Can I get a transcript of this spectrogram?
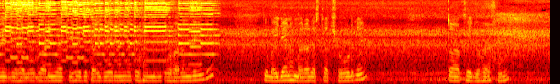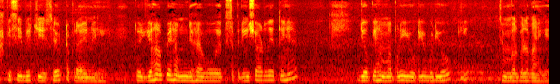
में जो है वो गाड़ियाँ आती हुई दिखाई दे रही हैं तो हम इनको हॉर्न देंगे कि भाईजान, हमारा रास्ता छोड़ दें ताकि जो है हम किसी भी चीज़ से टकराए नहीं। तो यहाँ पे हम जो है वो एक स्क्रीनशॉट देते हैं, जो कि हम अपनी यूट्यूब वीडियो की थंबल पे लगाएँगे।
